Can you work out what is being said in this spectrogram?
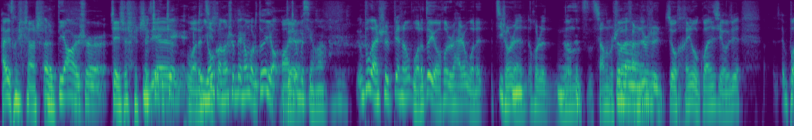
还有一个层面上是，呃，第二是这是直接这这我的有可能是变成我的队友啊，这不行啊。不管是变成我的队友，或者是还是我的继承人，或者能想怎么说反正就是就很有关系。我觉得。不，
